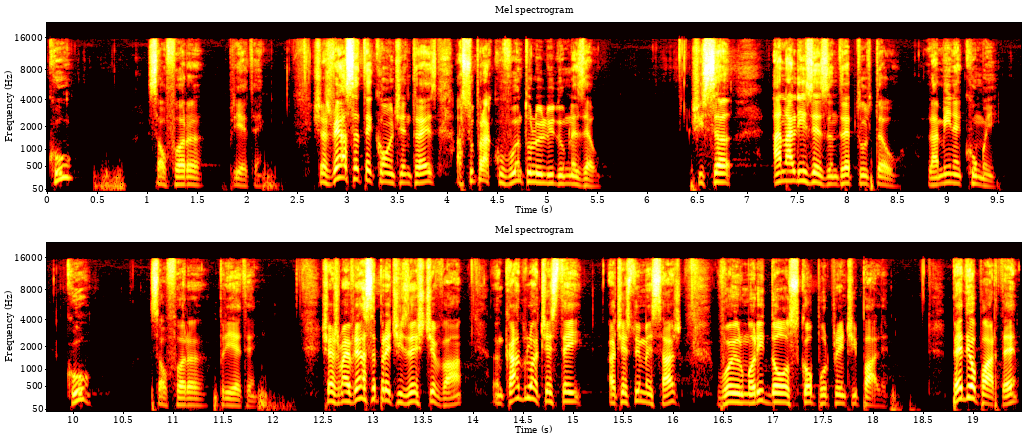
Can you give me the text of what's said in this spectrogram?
Cu sau fără prieteni. Și aș vrea să te concentrezi asupra cuvântului lui Dumnezeu și să analizezi în dreptul tău, la mine cum e, cu sau fără prieteni. Și aș mai vrea să precizez ceva, în cadrul acestei, acestui mesaj voi urmări două scopuri principale. Pe de o parte,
